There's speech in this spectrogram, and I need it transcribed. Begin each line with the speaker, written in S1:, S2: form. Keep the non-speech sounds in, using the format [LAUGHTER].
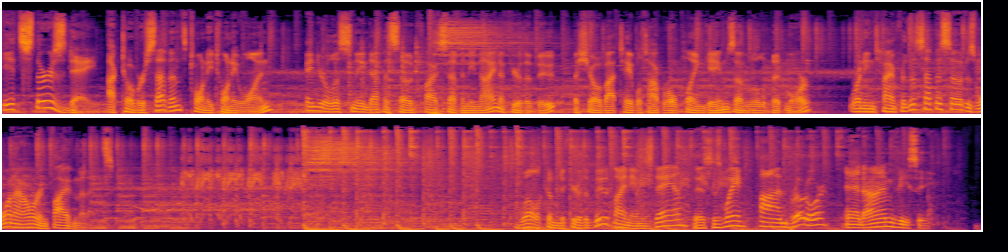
S1: It's Thursday, October 7th, 2021, and you're listening to episode 579 of Fear the Boot, a show about tabletop role playing games and a little bit more. Running time for this episode is 1 hour and 5 minutes. Welcome to Fear the Boot. My name is Dan.
S2: This is Wayne.
S3: I'm Brodeur.
S4: And I'm Vece.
